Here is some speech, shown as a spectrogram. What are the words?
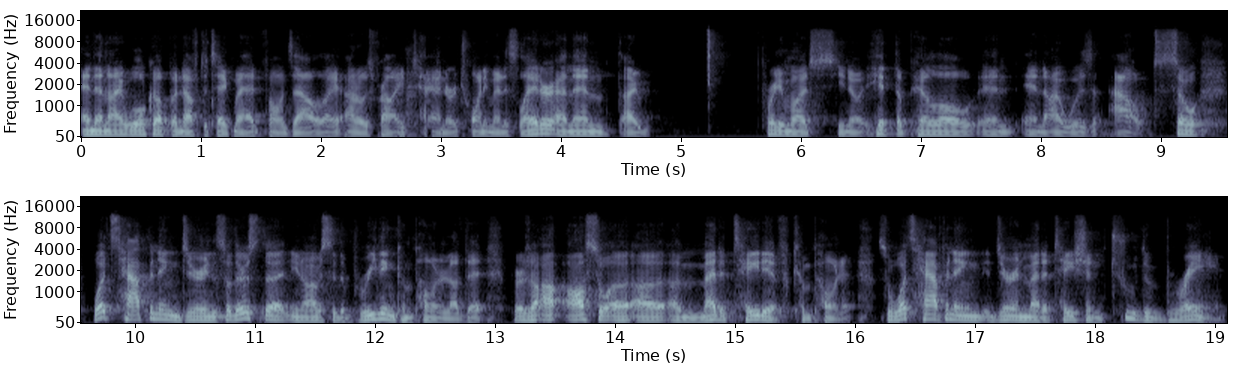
And then I woke up enough to take my headphones out. Like I was probably 10 or 20 minutes later. And then I pretty much, you know, hit the pillow and, and I was out. So what's happening during, so there's the, you know, obviously the breathing component of it, there's also a, a, a meditative component. So what's happening during meditation to the brain?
